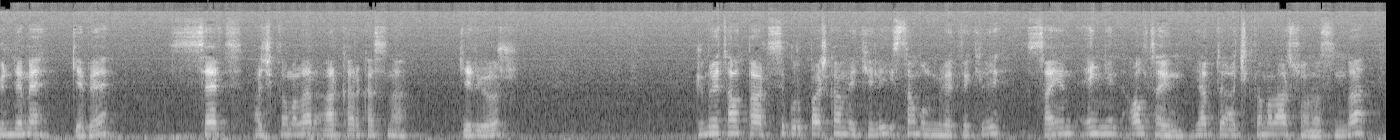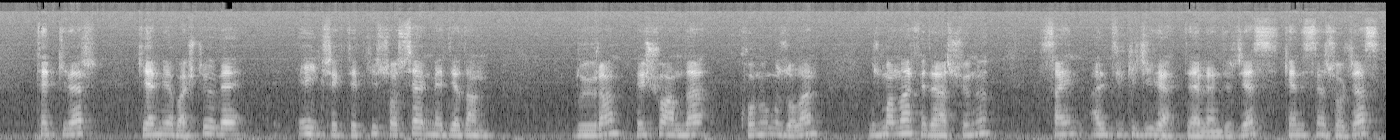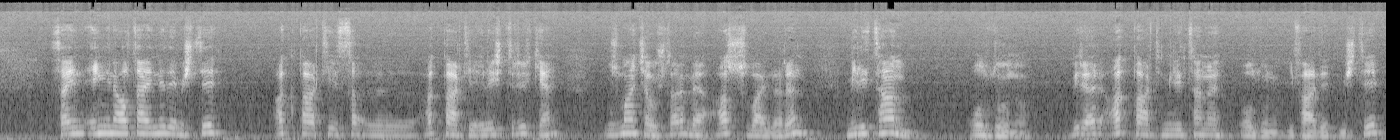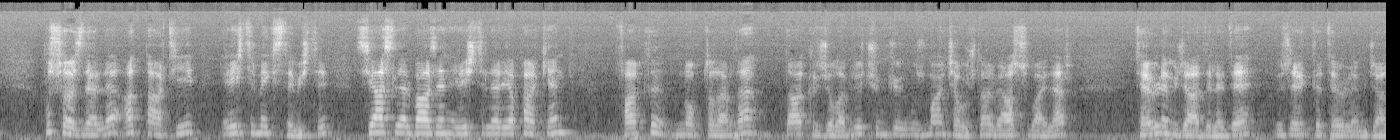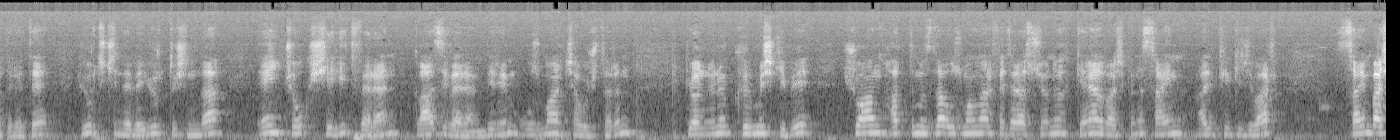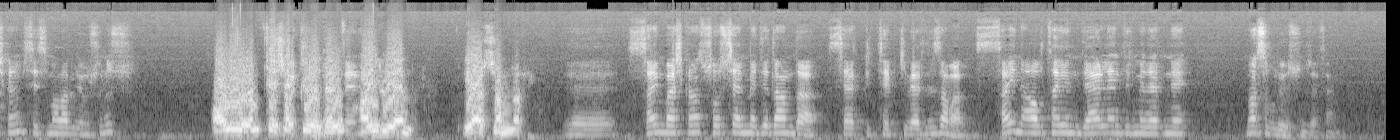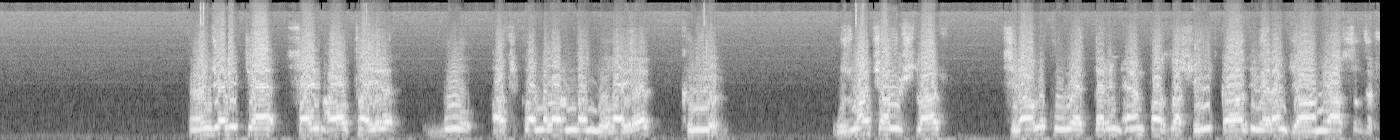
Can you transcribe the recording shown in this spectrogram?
gündeme gebe. Sert açıklamalar arka arkasına geliyor. Cumhuriyet Halk Partisi Grup Başkan Vekili İstanbul Milletvekili Sayın Engin Altay'ın yaptığı açıklamalar sonrasında tepkiler gelmeye başlıyor ve en yüksek tepki sosyal medyadan duyuran ve şu anda konuğumuz olan Uzmanlar Federasyonu Sayın Ali Tilkici ile değerlendireceğiz. Kendisine soracağız. Sayın Engin Altay ne demişti? AK Parti'yi e, AK Parti'yi eleştirirken uzman çavuşların ve astsubayların militan olduğunu, birer AK Parti militanı olduğunu ifade etmişti. Bu sözlerle AK Parti'yi eleştirmek istemişti. Siyasiler bazen eleştiriler yaparken farklı noktalarda daha kırıcı olabiliyor. Çünkü uzman çavuşlar ve astsubaylar terörle mücadelede, özellikle terörle mücadelede yurt içinde ve yurt dışında en çok şehit veren, gazi veren birim uzman çavuşların gönlünü kırmış gibi. Şu an hattımızda Uzmanlar Federasyonu Genel Başkanı Sayın Ali Tilkici var. Sayın Başkanım sesimi alabiliyor musunuz? Alıyorum. Teşekkür ederim. Efendim? Hayırlı yayınlar. İyi akşamlar. Ee, Sayın Başkan sosyal medyadan da sert bir tepki verdiniz ama Sayın Altay'ın değerlendirmelerini nasıl buluyorsunuz efendim? Öncelikle Sayın Altay'ı bu açıklamalarından dolayı kınıyorum. Uzman çavuşlar silahlı kuvvetlerin en fazla şehit gazi veren camiasıdır.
